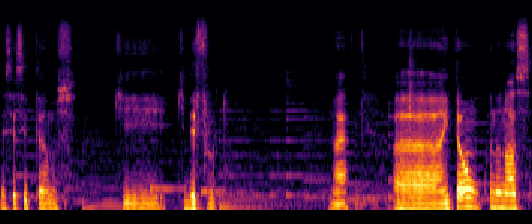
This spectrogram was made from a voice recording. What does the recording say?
necessitamos que, que dê fruto. Não é? Uh, então, quando nós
